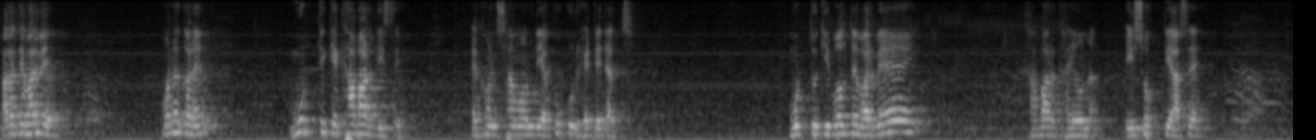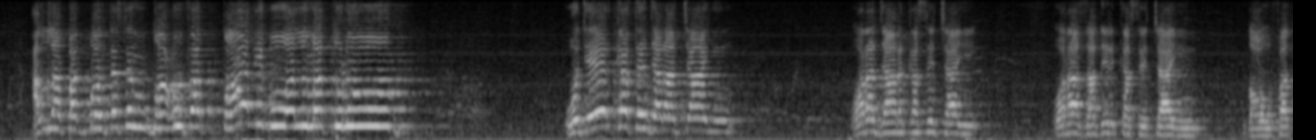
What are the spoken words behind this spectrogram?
তারাইতে পারবে? মনে করেন, মূর্তিকে খাবার দিছে, এখন সামন দিয়া কুকুর হেঁটে যাচ্ছে। মূর্তি কি বলতে পারবে? খাবার খাইও না, এই শক্তি আছে। আল্লাহ পাক বলতেছেন ওদের কাছে যারা চাই, ওরা যার কাছে চাই, ওরা যাদের কাছে চাই দাউফাত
